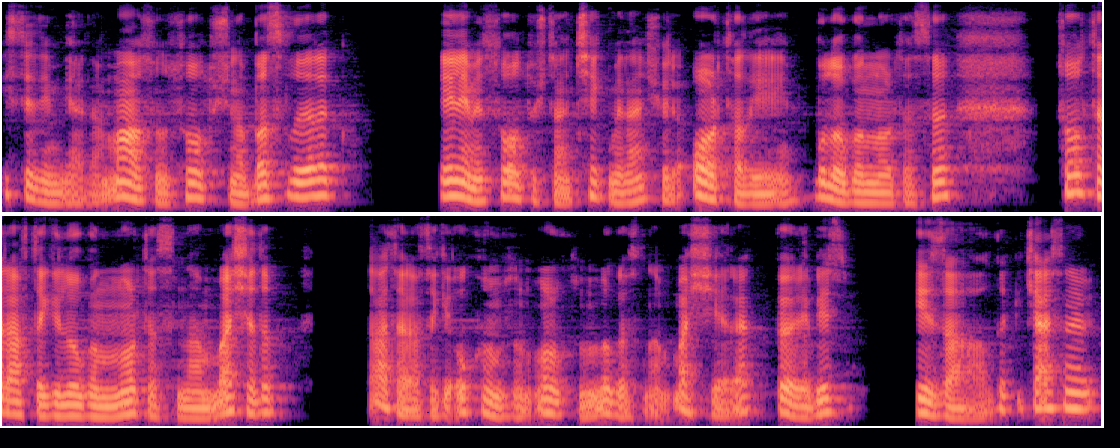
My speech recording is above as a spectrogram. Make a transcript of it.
istediğim bir yerden mouse'un sol tuşuna basılarak elimi sol tuştan çekmeden şöyle ortalayayım. Bu logonun ortası. sol taraftaki logonun ortasından başlatıp sağ taraftaki okulumuzun okulun logosundan başlayarak böyle bir hiza aldık. İçerisine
